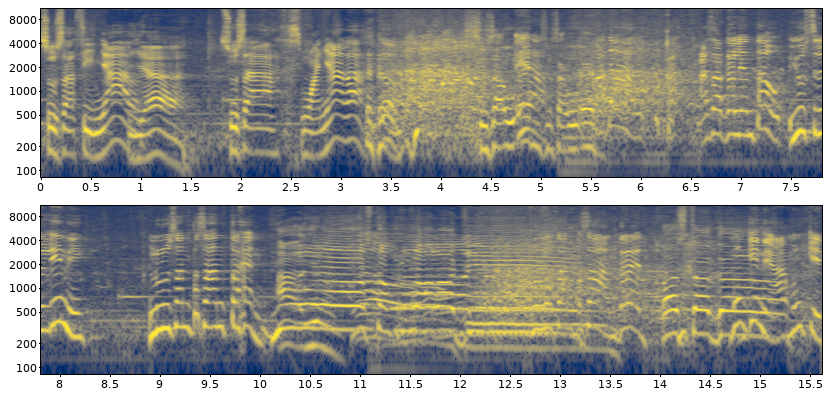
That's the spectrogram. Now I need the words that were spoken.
Susah sinyal. Iya. Susah semuanya lah gitu. Susah UN, Iya. susah UN. Padahal asal kalian tahu, Yusril ini lulusan pesantren. Astagfirullahaladzim. Astaga. Mungkin ya, mungkin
